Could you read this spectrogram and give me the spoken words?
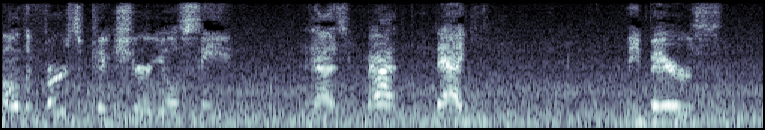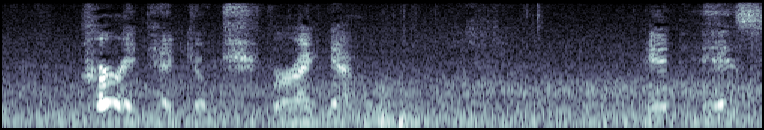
on the first picture, you'll see it has Matt Nagy, the Bears' current head coach for right now. And his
